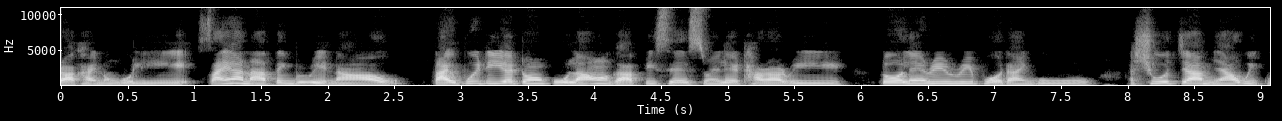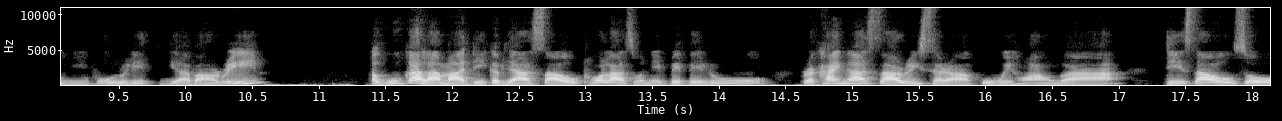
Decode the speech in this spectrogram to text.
ရာခိုင်နှုန်းကိုလေဆိုင်းရနာသိမ့်ပြီးနောက်တိုက်ပွေတီအတွန်းကိုလောင်းအောင်ကပိဆဲဆွဲလဲထားရရီတော်လန်ရီရီဖော်တိုင်းကိုအရှိုးကြများဝီကူညီဖို့လို့လေသိရပါရီအခုကာလမှာဒီကဗျာစာအုပ်ထောလာစွန်နေပဲတဲလို့ရခိုင်ကစာရိဆရာကိုဝေဟွန်အောင်ကဒီစာအုပ်စော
